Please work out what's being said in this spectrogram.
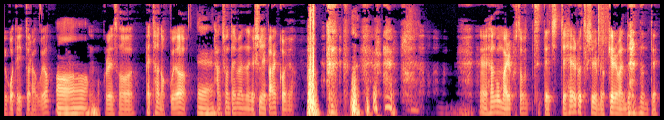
예고돼 있더라고요. 아, 네, 뭐 그래서 베타 넣고요. 예. 당첨되면 열심히 빨 거예요. 네, 한국 마이크로소프트 때 진짜 Halo 특집을 몇 개를 만들었는데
